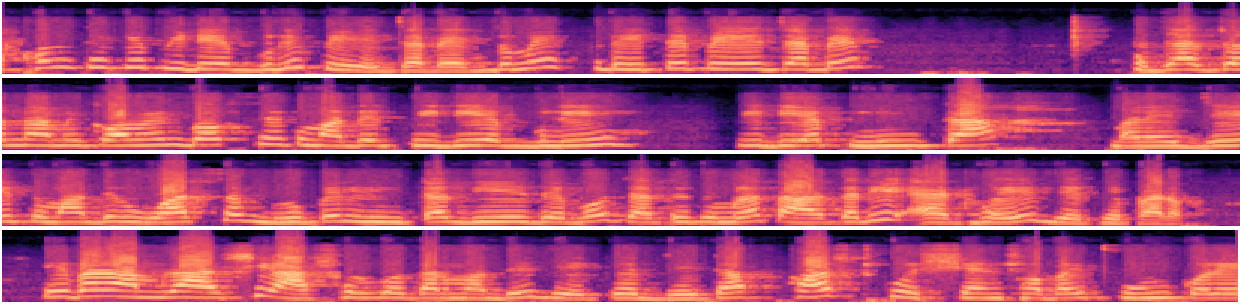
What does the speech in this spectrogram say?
এখন থেকে পিডিএফ গুলি পেয়ে যাবে, একদমই ফ্রিতে পেয়ে যাবে। যার জন্য আমি কমেন্ট বক্সে তোমাদের পিডিএফ গুলি পিডিএফ লিঙ্কটা মানে যে তোমাদের হোয়াটসঅ্যাপ গ্রুপের লিঙ্কটা দিয়ে দেবো, যাতে তোমরা তাড়াতাড়ি অ্যাড হয়ে যেতে পারো। এবার আমরা আসি আসল কথার মধ্যে যেটা ফার্স্ট কোশ্চেন সবাই ফোন করে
